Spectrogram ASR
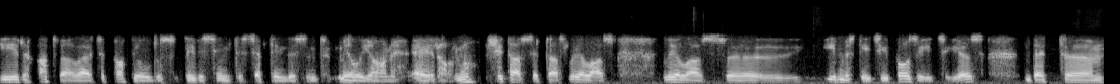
ir atvēlēti papildus 270 miljoni eiro. Nu, šitās ir tās lielās, lielās investīciju pozīcijas, bet um,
